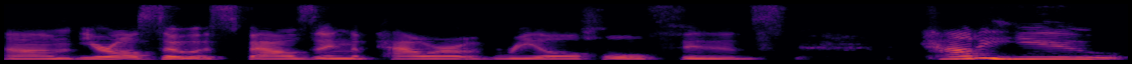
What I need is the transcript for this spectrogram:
Um, you're also espousing the power of real whole foods. How do you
